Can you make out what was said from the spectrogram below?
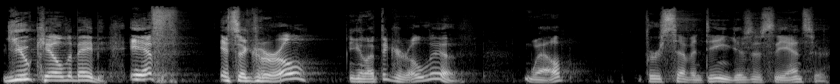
you kill the baby. If it's a girl, you let the girl live. Well, verse 17 gives us the answer.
